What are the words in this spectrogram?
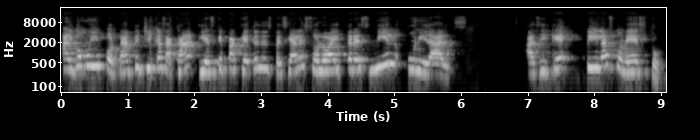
algo muy importante, chicas, acá, y es que paquetes especiales solo hay 3.000 unidades. Así que pilas con esto.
